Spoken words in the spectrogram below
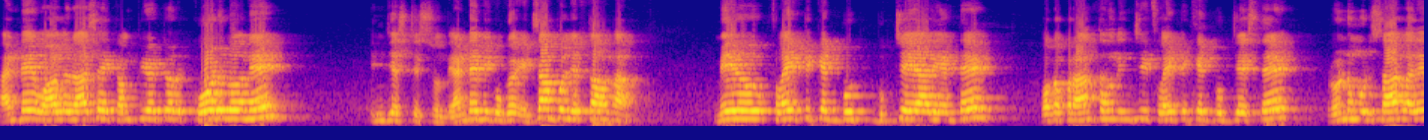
అంటే వాళ్ళు రాసే కంప్యూటర్ కోడ్లోనే ఇంజస్టిస్ ఉంది. అంటే మీకు ఒక ఎగ్జాంపుల్ చెప్తా ఉన్నా. మీరు ఫ్లైట్ టికెట్ బుక్ బుక్ చేయాలి అంటే ఒక ప్రాంతం నుంచి ఫ్లైట్ టికెట్ బుక్ చేస్తే రెండు మూడు సార్లు అదే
